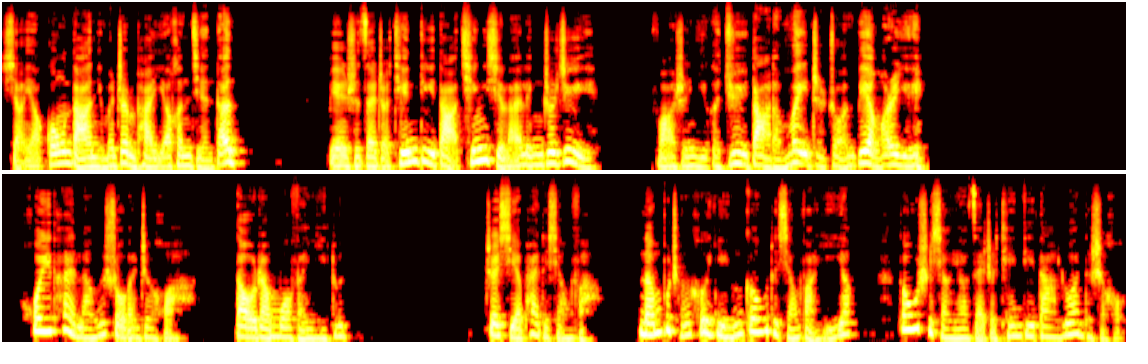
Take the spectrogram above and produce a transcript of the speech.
想要攻打你们正派，也很简单，便是在这天地大清洗来临之际，发生一个巨大的位置转变而已。灰太狼说完这话，倒让莫凡一顿。这邪派的想法，难不成和银钩的想法一样，都是想要在这天地大乱的时候，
